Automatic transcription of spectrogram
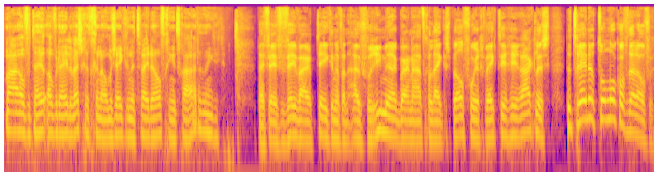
Maar over, het over de hele wedstrijd genomen, zeker in de tweede helft, ging het aardig, denk ik. Bij VVV waren tekenen van euforie merkbaar na het gelijke spel vorige week tegen Heracles. De trainer Ton Lokhoff daarover.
